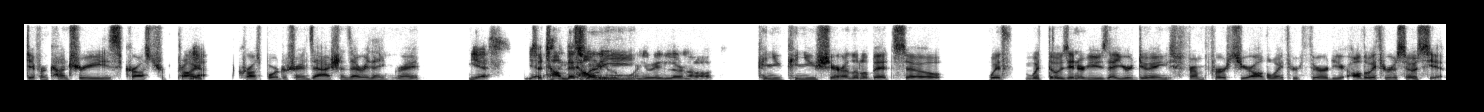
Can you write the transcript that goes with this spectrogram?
different countries cross probably yeah. cross border transactions everything right yes yes so tell, and that's tell where me, you, when you really learn a lot can you can you share a little bit so with with those interviews that you're doing from first year all the way through third year, all the way through associate,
